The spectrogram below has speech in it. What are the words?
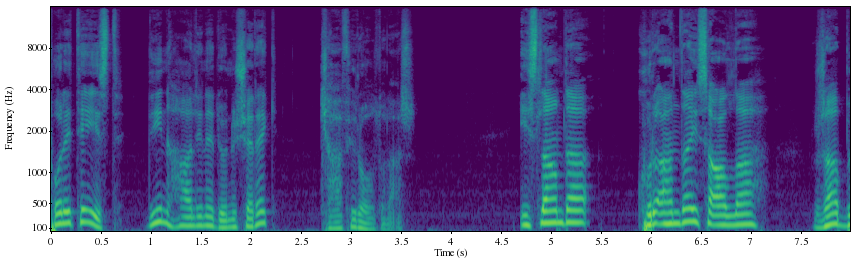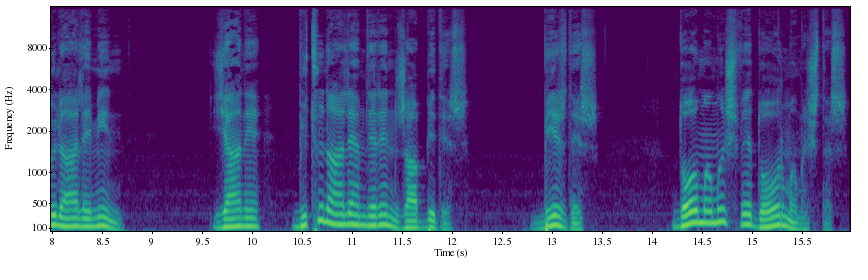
politeist din haline dönüşerek kafir oldular. İslam'da, Kur'an'da ise Allah Rabbül Alemin yani bütün alemlerin Rabbidir. Birdir. Doğmamış ve doğurmamıştır.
